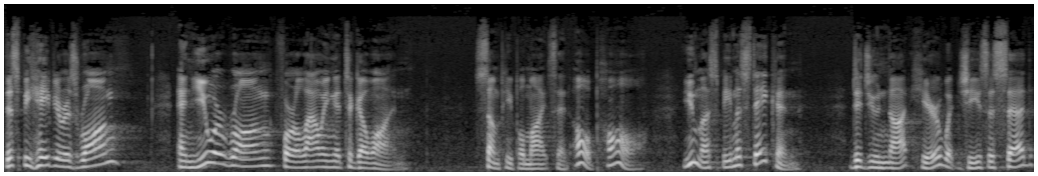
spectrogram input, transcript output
This behavior is wrong, and you are wrong for allowing it to go on. Some people might say, Oh, Paul, you must be mistaken. Did you not hear what Jesus said?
